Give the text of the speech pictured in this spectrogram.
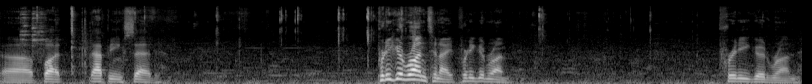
Uh, but that being said, pretty good run tonight. Pretty good run. Pretty good run.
